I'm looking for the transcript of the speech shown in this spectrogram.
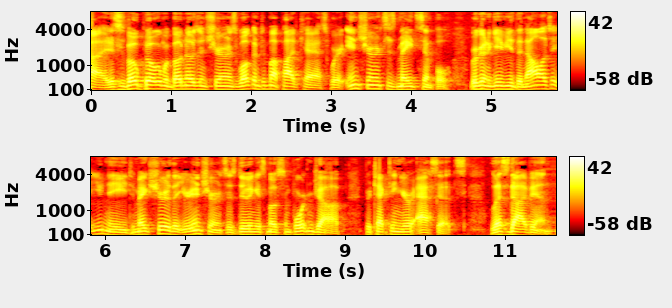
Hi, this is Bo Pilgrim with Bo Knows Insurance. Welcome to my podcast where insurance is made simple. We're going to give you the knowledge that you need to make sure that your insurance is doing its most important job, protecting your assets. Let's dive in.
